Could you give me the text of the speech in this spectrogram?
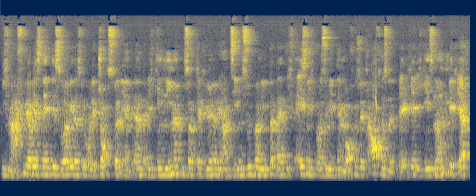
Ich mache mir aber jetzt nicht die Sorge, dass wir alle Jobs verlieren werden, weil ich kenne niemanden, sagt Herr Kühner, wir haben zehn super Mitarbeiter, ich weiß nicht, was sie mit dem machen, sie brauchen es nicht welche, ich gehe es nur umgekehrt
